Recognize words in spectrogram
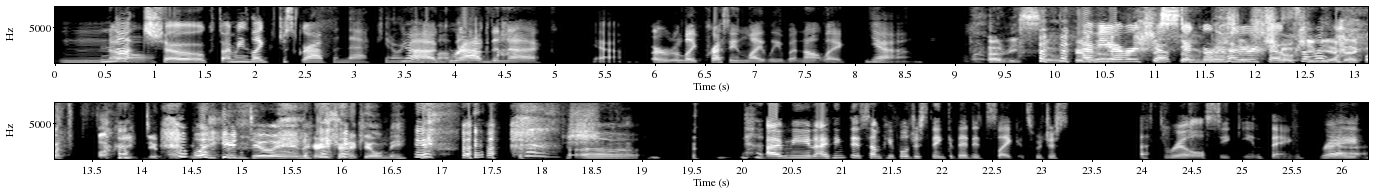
no. Not choked. I mean like just grab the neck, you know. when you're in yeah, moment, grab like, the neck. Yeah. Or like pressing lightly, but not like Yeah. That would be so weird. Have you ever choked a girl? Have you ever choked choking me. I'd be like, "What the fuck are you doing? what are you doing? Like, are you trying to kill me?" Uh. I mean, I think that some people just think that it's like it's just a thrill seeking thing, right? Yeah,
